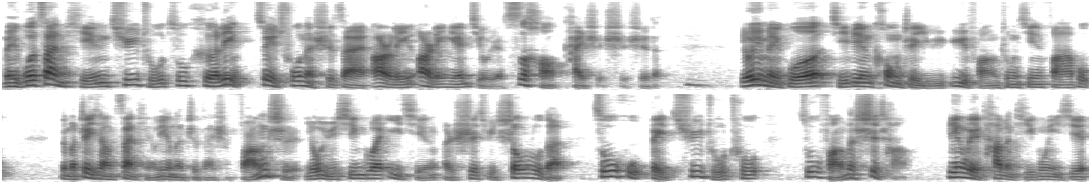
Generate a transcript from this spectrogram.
美国暂停驱逐租客令最初呢是在二零二零年九月四号开始实施的。由于美国疾病控制与预防中心发布，那么这项暂停令呢，旨在是防止由于新冠疫情而失去收入的租户被驱逐出租房的市场，并为他们提供一些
